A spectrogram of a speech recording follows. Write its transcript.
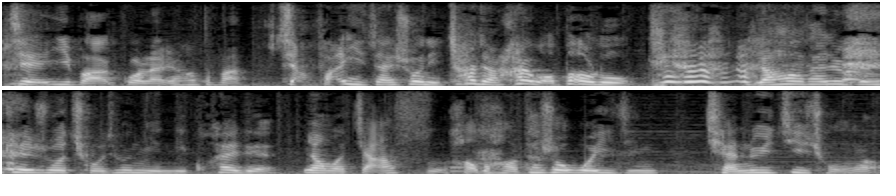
剑一把过来，然后他把假发一摘，说你差点害我暴露，然后他就跟 K 说，求求你，你快点让我假死好不好？他说我已经黔驴技穷了，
